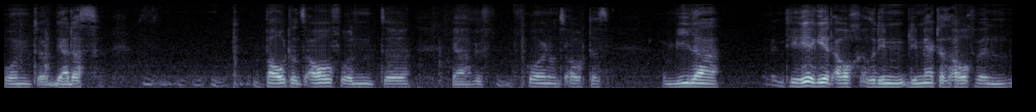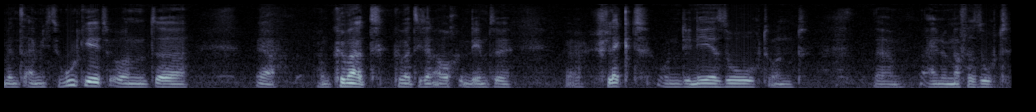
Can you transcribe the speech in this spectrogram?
Und ja, das baut uns auf und ja, wir freuen uns auch, dass Mila, die reagiert auch, also die, die merkt das auch, wenn es einem nicht so gut geht und äh, ja, kümmert, kümmert sich dann auch, indem sie äh, schleckt und die Nähe sucht und ähm, einem immer versucht,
